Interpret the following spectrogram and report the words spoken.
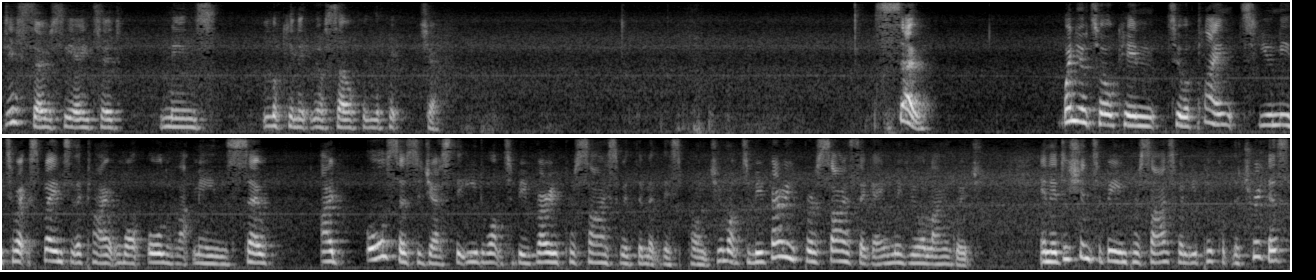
dissociated means looking at yourself in the picture. So, when you're talking to a client, you need to explain to the client what all of that means. So, I'd also suggest that you'd want to be very precise with them at this point. You want to be very precise again with your language. In addition to being precise when you pick up the triggers,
